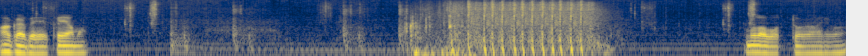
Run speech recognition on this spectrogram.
Aga be kıyamam. Bu da bottu galiba.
